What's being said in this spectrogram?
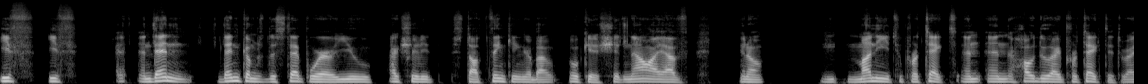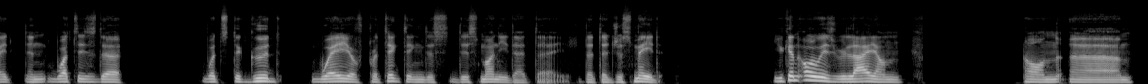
if if and then then comes the step where you actually start thinking about okay shit now i have you know money to protect and and how do i protect it right? And what is the what's the good way of protecting this this money that I, that I just made? You can always rely on on um,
